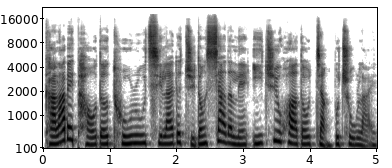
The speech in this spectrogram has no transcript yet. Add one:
卡拉被陶德突如其来的举动吓得连一句话都讲不出来，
